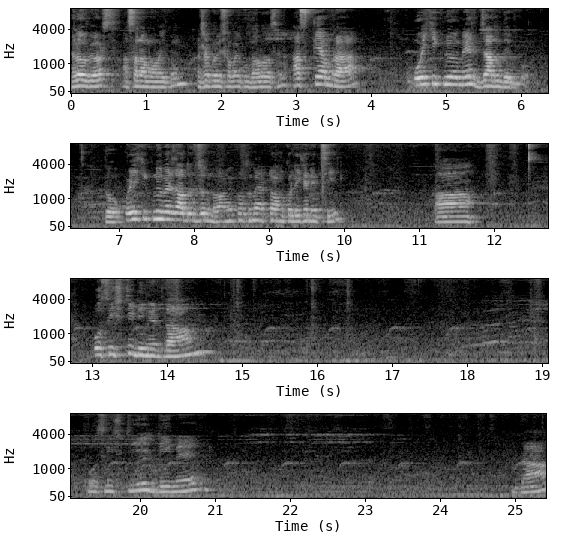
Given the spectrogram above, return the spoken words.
হ্যালো ভিউয়ার্স আসসালামু আলাইকুম। আশা করি সবাই খুব ভালো আছেন। আজকে আমরা ঐকিক নিয়মের জাদু দেখব। তো ঐকিক নিয়মের জাদুর জন্য আমি প্রথমে একটা অঙ্ক লিখে নিচ্ছি। পঁচিশটি ডিমের দাম। পঁচিশটি ডিমের দাম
